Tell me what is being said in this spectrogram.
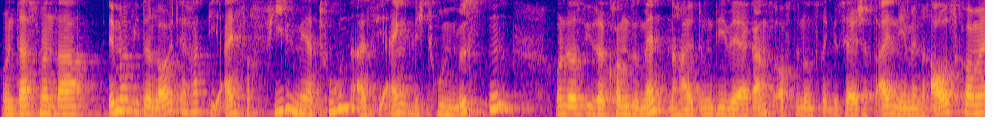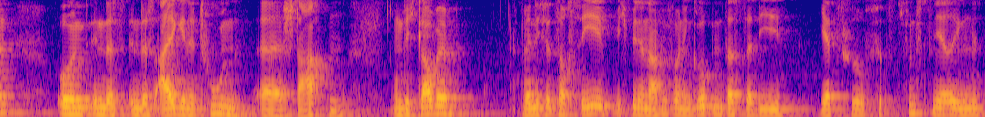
Und dass man da immer wieder Leute hat, die einfach viel mehr tun, als sie eigentlich tun müssten und aus dieser Konsumentenhaltung, die wir ja ganz oft in unserer Gesellschaft einnehmen, rauskommen und in das, in das eigene Tun äh, starten. Und ich glaube, wenn ich es jetzt auch sehe, ich bin ja nach wie vor in den Gruppen, dass da die jetzt so 14-, 15-Jährigen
